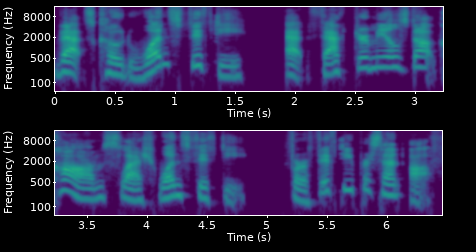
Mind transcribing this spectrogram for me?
That's code once50 at factormeals.com slash once50 for 50% off.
